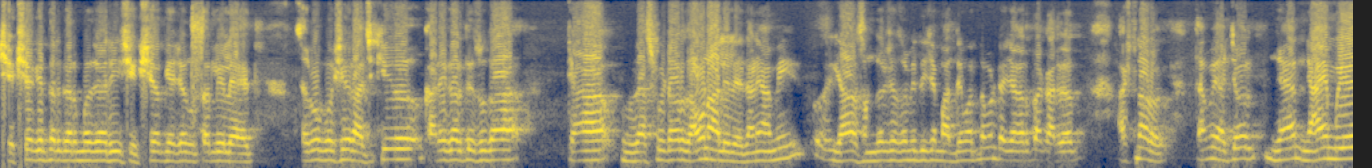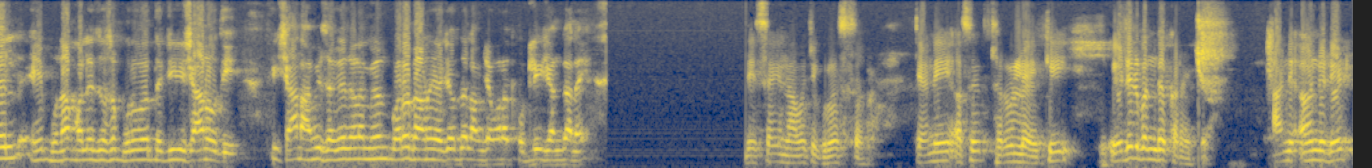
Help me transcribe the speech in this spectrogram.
शिक्षकेतर कर्मचारी शिक्षक याच्यात उतरलेले आहेत. सर्वपक्षीय राजकीय कार्यकर्ते सुद्धा त्या व्यासपीठावर जाऊन आलेले आहेत. आणि आम्ही या संघर्ष समितीच्या माध्यमातून पण त्याच्याकरता कार्यरत असणार आहोत. त्यामुळे याच्यावर न्याय न्याय मिळेल हे पुन्हा कॉलेज जसं पूर्व त्याची जी शान होती ती शान आम्ही सगळेजण मिळून परत आणू. याच्याबद्दल आमच्या मनात कुठलीही शंका नाही. देसाई नावाचे गृहस्थ त्याने असं ठरवलं आहे की एडेड बंद करायचं आणि अनएडेड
